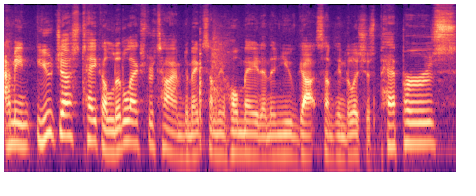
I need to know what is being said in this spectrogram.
I mean, you just take a little extra time to make something homemade, and then you've got something delicious: peppers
